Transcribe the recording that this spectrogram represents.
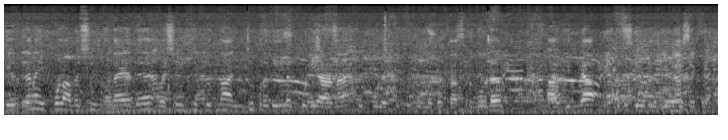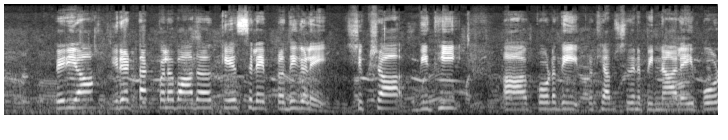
കീർത്തന ഇപ്പോൾ അവശേഷി അതായത് അവശേഷിക്കുന്ന അഞ്ച് പ്രതികളെ കൂടിയാണ് ഇപ്പോൾ എത്തിച്ചിട്ടുള്ളത്. കാസർഗോഡ് പെരിയ ഇരട്ട കൊലപാതക കേസിലെ പ്രതികളെ ശിക്ഷാ വിധി കോടതി പ്രഖ്യാപിച്ചതിന് പിന്നാലെ ഇപ്പോൾ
